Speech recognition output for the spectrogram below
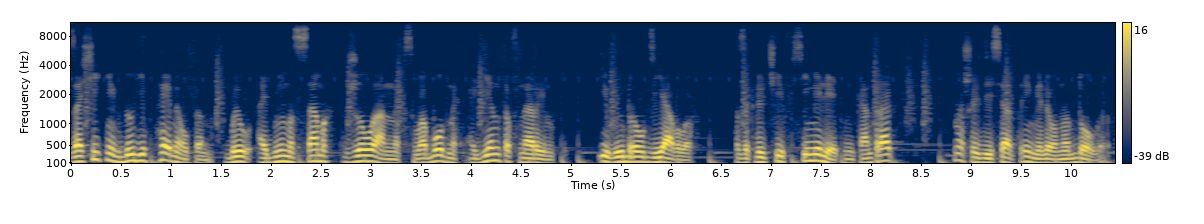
Защитник Дуги Хэмилтон был одним из самых желанных свободных агентов на рынке и выбрал «Дьяволов», заключив 7-летний контракт на 63 миллиона долларов.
